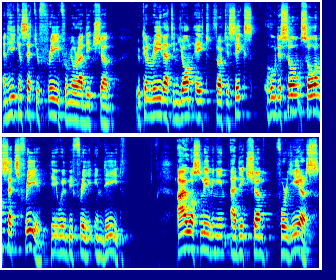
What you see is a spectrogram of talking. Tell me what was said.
and He can set you free from your addiction. You can read that in John 8 36. Who the Son so on sets free, he will be free indeed. I was living in addiction for years.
